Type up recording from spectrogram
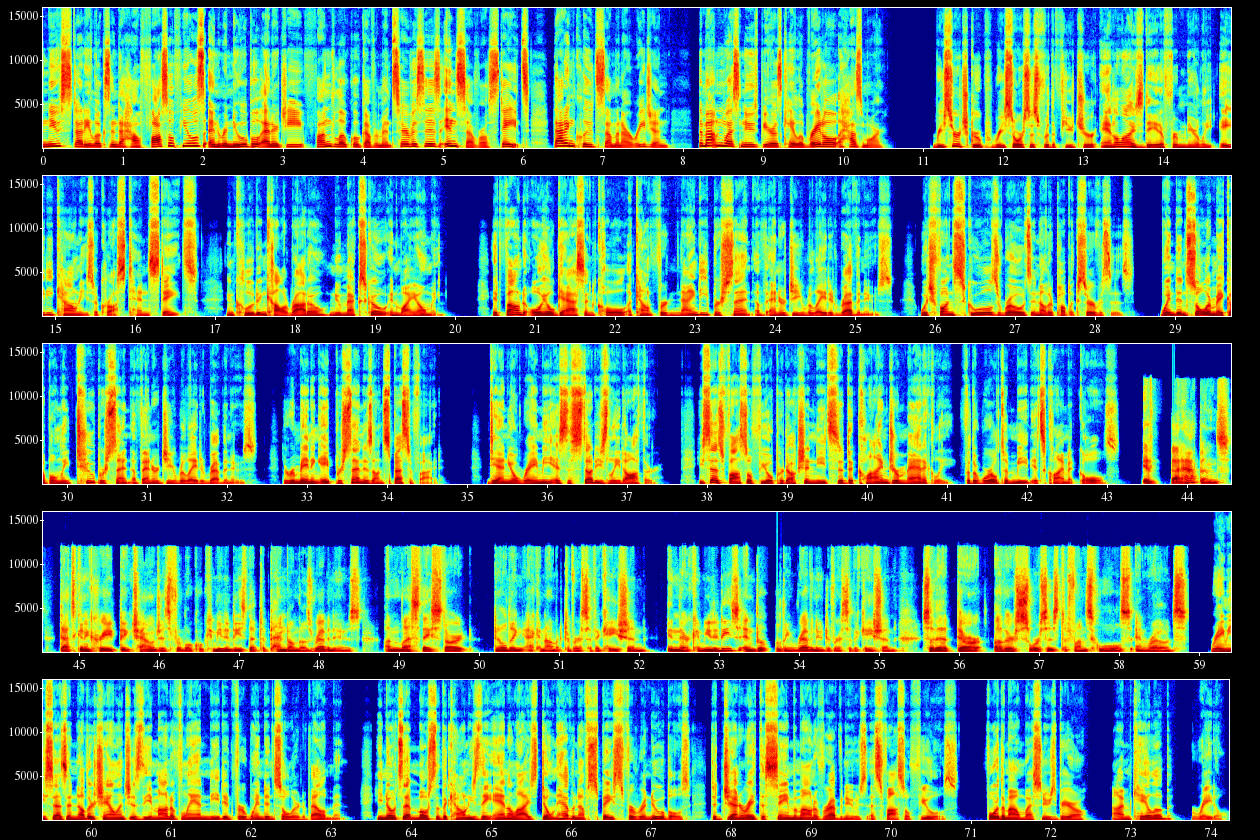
A new study looks into how fossil fuels and renewable energy fund local government services in several states. That includes some in our region. The Mountain West News Bureau's Kaleb Roedel has more. Research group Resources for the Future analyzed data from nearly 80 counties across 10 states, including Colorado, New Mexico, and Wyoming. It found oil, gas, and coal account for 90% of energy related revenues, which funds schools, roads, and other public services. Wind and solar make up only 2% of energy related revenues. The remaining 8% is unspecified. Daniel Raimi is the study's lead author. He says fossil fuel production needs to decline dramatically for the world to meet its climate goals. If that happens, that's going to create big challenges for local communities that depend on those revenues unless they start building economic diversification in their communities and building revenue diversification so that there are other sources to fund schools and roads. Raimi says another challenge is the amount of land needed for wind and solar development. He notes that most of the counties they analyze don't have enough space for renewables to generate the same amount of revenues as fossil fuels. For the Mountain West News Bureau, I'm Kaleb Roedel.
